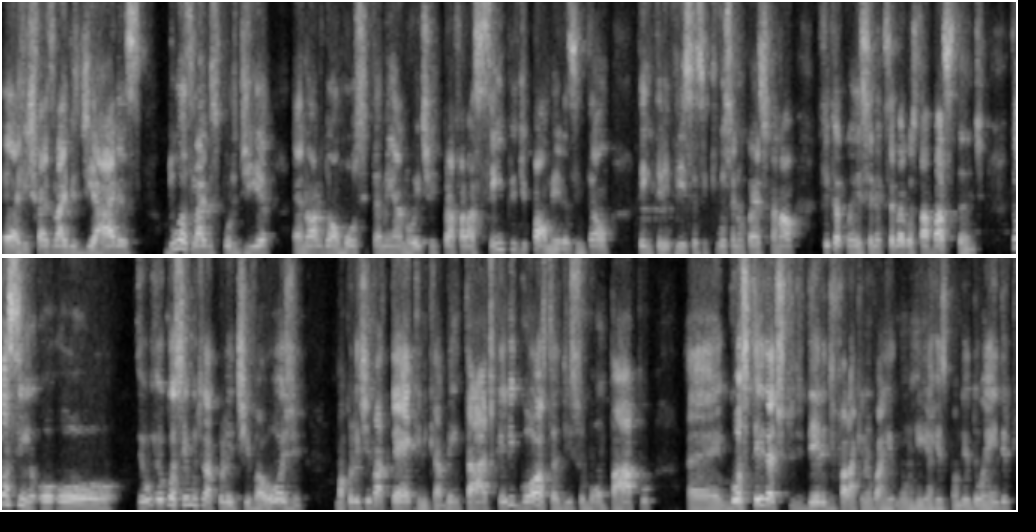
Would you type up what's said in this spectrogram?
É, a gente faz lives diárias, duas lives por dia, é na hora do almoço e também à noite, para falar sempre de Palmeiras. Então, tem entrevistas. Se você não conhece o canal, fica conhecendo que você vai gostar bastante. Então, assim, o, o eu, eu gostei muito da coletiva hoje, uma coletiva técnica, bem tática. Ele gosta disso, bom papo. É, gostei da atitude dele de falar que não, vai, não ia responder do Hendrick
